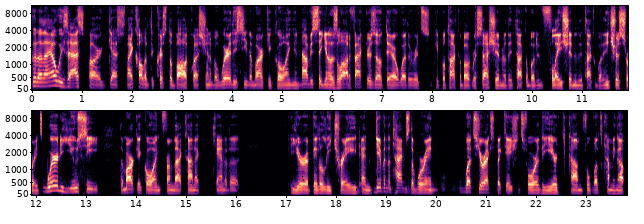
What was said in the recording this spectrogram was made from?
Good. I always ask our guests, I call it the crystal ball question about where they see the market going. And obviously, you know, there's a lot of factors out there, whether it's people talk about recession or they talk about inflation and they talk about interest rates. Where do you see the market going from that kind of Canada, Europe, Italy trade? And given the times that we're in, what's your expectations for the year to come, for what's coming up?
